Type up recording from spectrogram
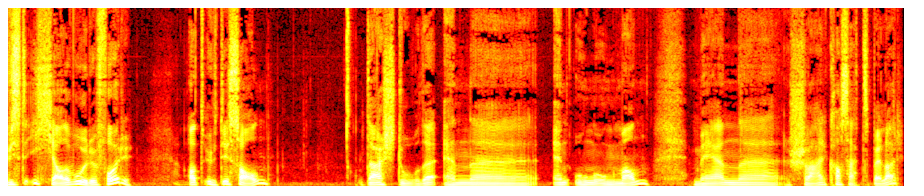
hvis det ikke hadde vært for at ute i salen der sto det en, eh, en ung, ung mann med en eh, svær kassettspiller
